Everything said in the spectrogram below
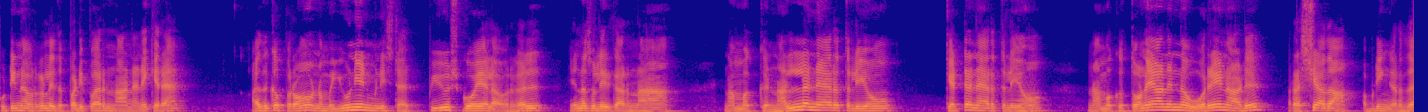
புட்டின் அவர்கள் இதை படிப்பாருன்னு நான் நினைக்கிறேன். அதுக்கப்புறம் நம்ம யூனியன் மினிஸ்டர் பியூஷ் கோயல் அவர்கள் என்ன சொல்லியிருக்காருன்னா நமக்கு நல்ல நேரத்துலையும் கெட்ட நேரத்துலையும் நமக்கு துணையாக நின்ன ஒரே நாடு ரஷ்யா தான் அப்படிங்கிறத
